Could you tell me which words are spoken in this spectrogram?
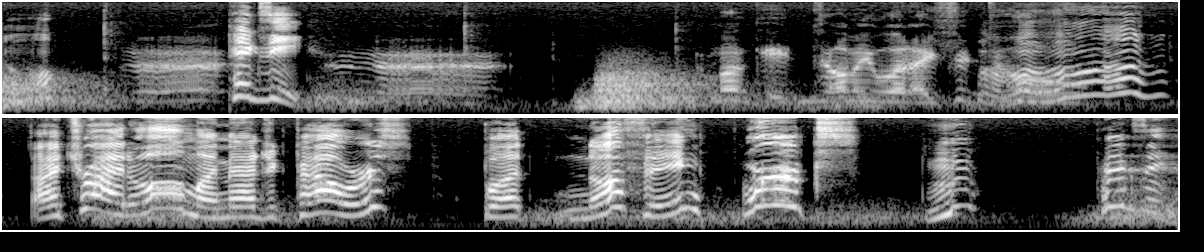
oh Pigsy, uh, Monkey, tell me what I should do. uh, I tried all my magic powers, but nothing works. Hmm? Pigsy,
